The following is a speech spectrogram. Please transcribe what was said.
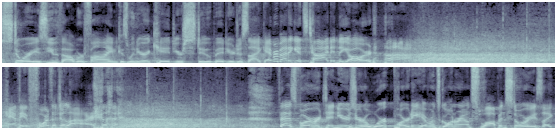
Stories you thought were fine, because when you're a kid, you're stupid. You're just like, everybody gets tied in the yard. Happy 4th of July. Fast forward 10 years, you're at a work party. Everyone's going around swapping stories. Like,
